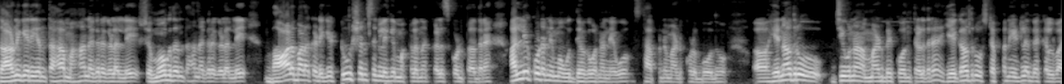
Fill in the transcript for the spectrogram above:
ದಾವಣಗೆರೆಯಂತಹ ಮಹಾನಗರಗಳಲ್ಲಿ, ಶಿವಮೊಗ್ಗದಂತಹ ನಗರಗಳಲ್ಲಿ ಭಾಳ ಭಾಳ ಕಡೆಗೆ ಟ್ಯೂಷನ್ಸ್ಗಳಿಗೆ ಮಕ್ಕಳನ್ನ ಕಳಿಸ್ಕೊಡ್ತಾ ಇದ್ದಾರೆ. ಅಲ್ಲಿ ಕೂಡ ನಿಮ್ಮ ಉದ್ಯೋಗವನ್ನ ನೀವು ಸ್ಥಾಪನೆ ಮಾಡ್ಕೊಳ್ಬಹುದು ಏನಾದ್ರೂ ಜೀವನ ಮಾಡಬೇಕು ಅಂತ ಹೇಳಿದ್ರೆ ಹೇಗಾದರೂ ಸ್ಟೆಪ್ ಇಡಲೇಬೇಕಲ್ವಾ?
